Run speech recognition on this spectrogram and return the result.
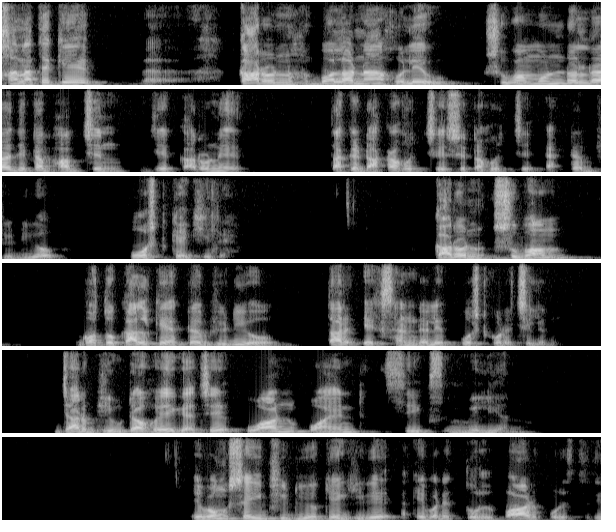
থানা থেকে কারণ বলা না হলেও শুভম মন্ডলরা যেটা ভাবছেন যে কারণে তাকে ডাকা হচ্ছে, সেটা হচ্ছে একটা ভিডিও পোস্টকে ঘিরে। কারণ শুভম গতকালকে একটা ভিডিও তার এক্স হ্যান্ডেলে পোস্ট করেছিলেন, যার ভিউটা হয়ে গেছে ওয়ান পয়েন্ট সিক্স মিলিয়ন এবং সেই ভিডিওকে ঘিরে একেবারে তোলপাড় পরিস্থিতি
